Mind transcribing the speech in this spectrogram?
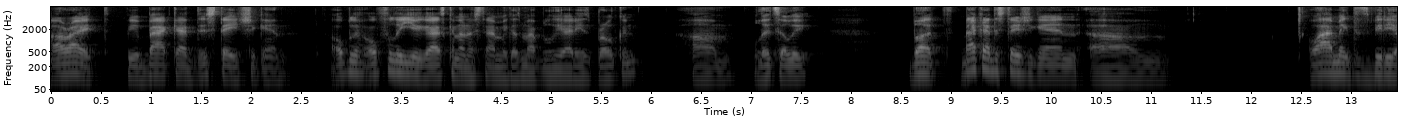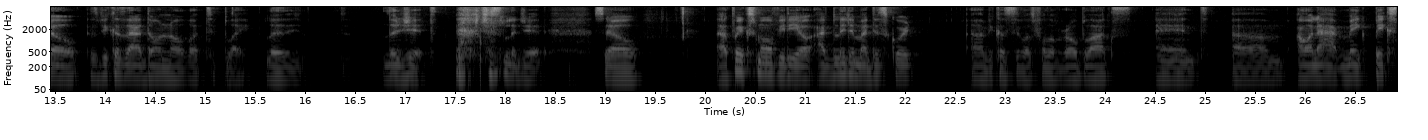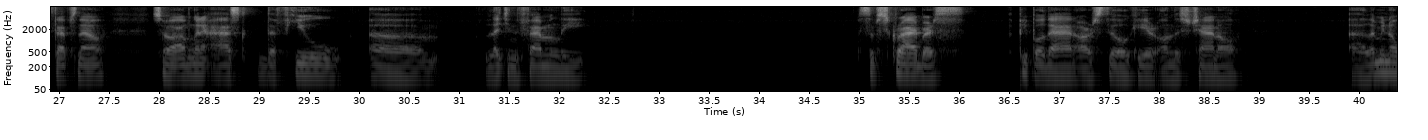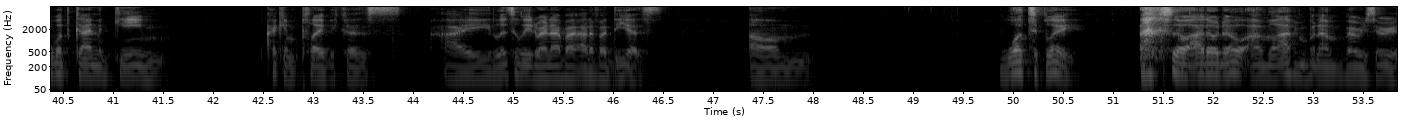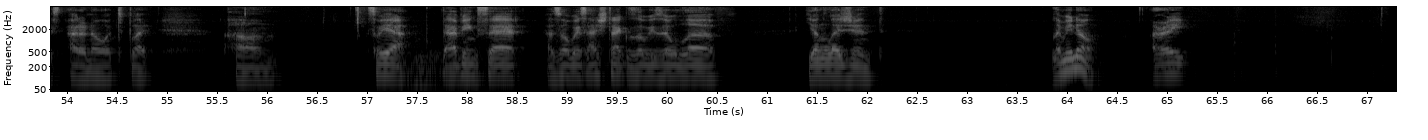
All right, we're back at this stage again. Hopefully, hopefully you guys can understand because my Blue Yeti is broken, um, literally. But back at the stage again. Um, why I make this video is because I don't know what to play. Le- legit, just legit. So, a quick small video. I deleted my Discord uh, because it was full of Roblox, and um, I want to make big steps now. So I'm gonna ask the few um, Legend Family subscribers, people that are still here on this channel. Uh, let me know what kind of game I can play because I literally ran out of, out of ideas. Um, what to play. so I don't know. I'm laughing, but I'm very serious. I don't know what to play. Um, so yeah, that being said, as always, hashtag is always no love, young legend. Let me know. All right.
